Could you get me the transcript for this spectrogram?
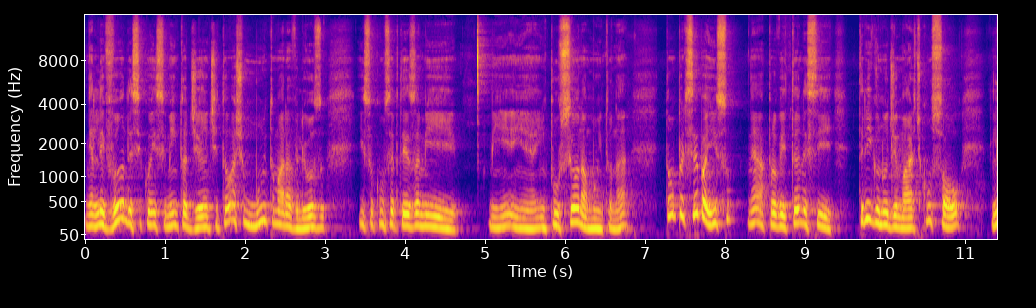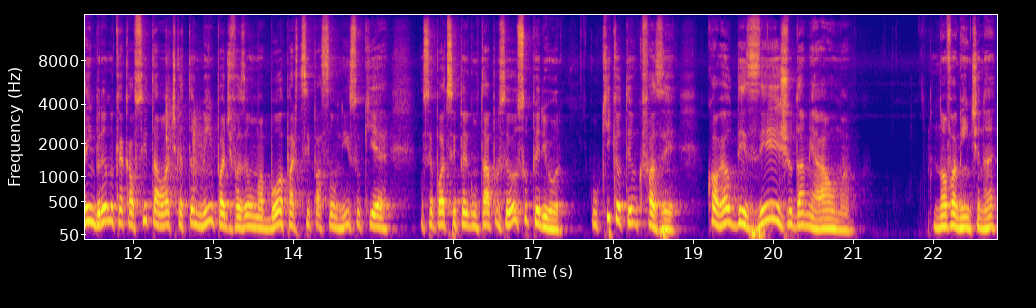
né, levando esse conhecimento adiante. Então, eu acho muito maravilhoso. Isso com certeza me, me é, impulsiona muito, né? Então perceba isso, né, aproveitando esse trígono de Marte com Sol, lembrando que a calcita ótica também pode fazer uma boa participação nisso, que é você pode se perguntar para o seu eu superior, o que, que eu tenho que fazer? Qual é o desejo da minha alma? Novamente, né?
